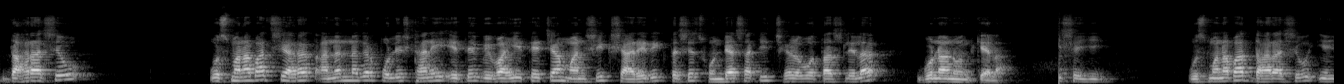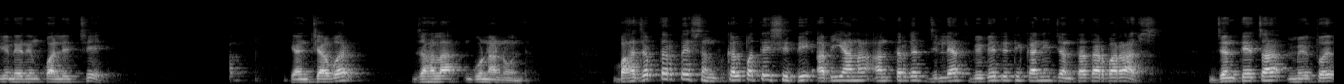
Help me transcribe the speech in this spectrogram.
धाराशिव उस्मानाबाद शहरात आनंदनगर पोलीस ठाणे येथे विवाहितेच्या मानसिक शारीरिक तसेच हुंड्यासाठी छेळ होत असलेला गुन्हा नोंद केला. विषयी उस्मानाबाद धाराशिव इंजिनिअरिंग कॉलेजचे यांच्यावर झाला गुन्हा नोंद. भाजपतर्फे संकल्पते सिद्धी अभियानाअंतर्गत जिल्ह्यात विविध ठिकाणी जनता दरबारास जनतेचा मिळतोय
